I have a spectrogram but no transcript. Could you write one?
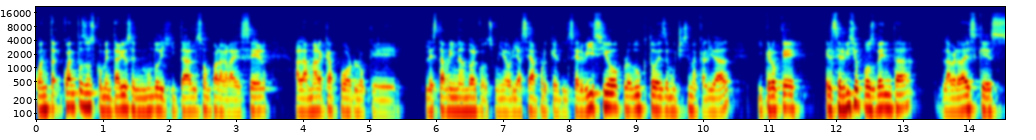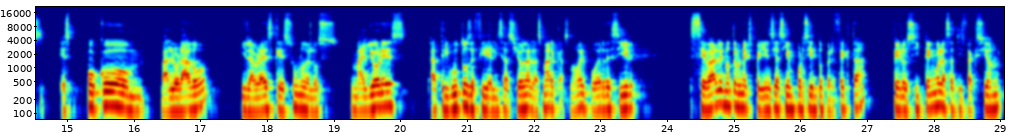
¿Cuántos esos comentarios en el mundo digital son para agradecer a la marca por lo que le está brindando al consumidor, ya sea porque el servicio, producto es de muchísima calidad y creo que el servicio postventa, la verdad es que es, es poco valorado y la verdad es que es uno de los mayores atributos de fidelización a las marcas, ¿no? El poder decir, se vale no tener una experiencia 100% perfecta, pero si tengo la satisfacción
